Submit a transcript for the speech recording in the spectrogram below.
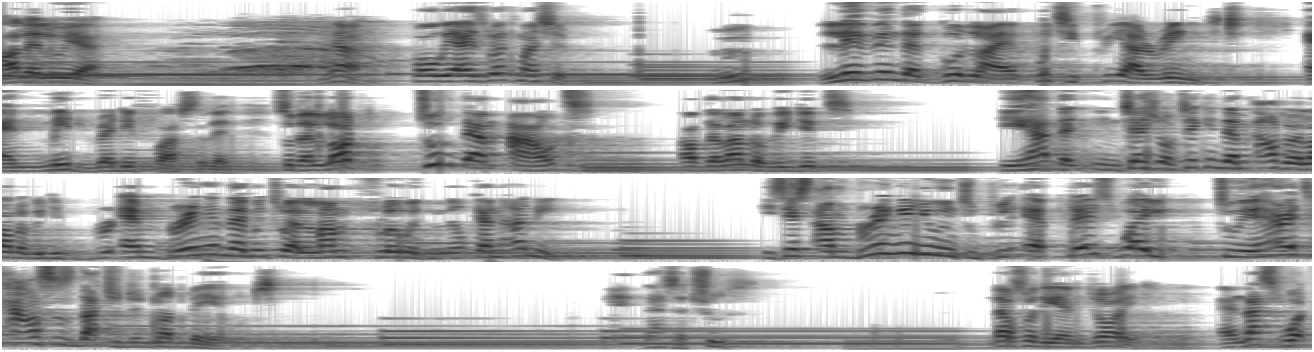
Hallelujah. Yeah. For we are his workmanship. Hmm? Living the good life which he prearranged and made ready for us to live. So the Lord took them out of the land of Egypt. He had the intention of taking them out of the land of Egypt and bringing them into a land flowing with milk and honey. He says, I'm bringing you into a place where you, to inherit houses that you did not build. And that's the truth. That's what he enjoyed. And that's what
